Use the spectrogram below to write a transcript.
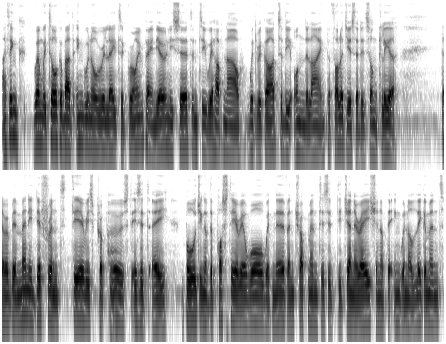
I think when we talk about inguinal related groin pain, the only certainty we have now with regard to the underlying pathology is that it's unclear. There have been many different theories proposed. Is it a bulging of the posterior wall with nerve entrapment? Is it degeneration of the inguinal ligament?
